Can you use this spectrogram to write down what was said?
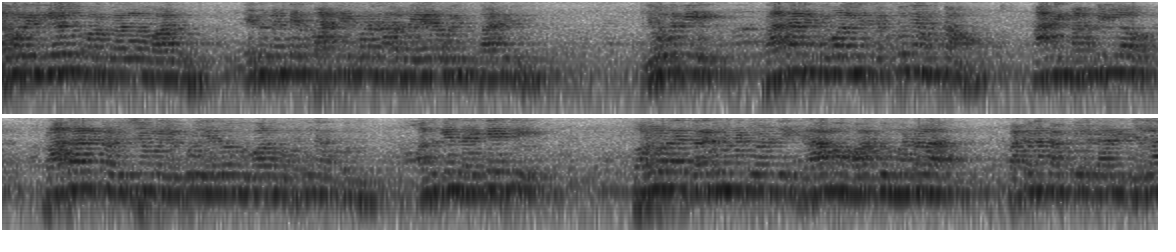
ఎవరి నియోజకవర్గాల్లో వాళ్ళు ఎందుకంటే పార్టీ కూడా ఇవ్వాలని చెప్తూనే ఉంటాం. కానీ కమిటీల్లో ప్రాధాన్యత విషయంలో ఎప్పుడు ఏదో వివాదం వస్తూనే ఉంటుంది. అందుకే దయచేసి త్వరలోనే జరగనున్నటువంటి గ్రామ వార్డు మండల పట్టణ కమిటీలు కానీ జిల్లా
